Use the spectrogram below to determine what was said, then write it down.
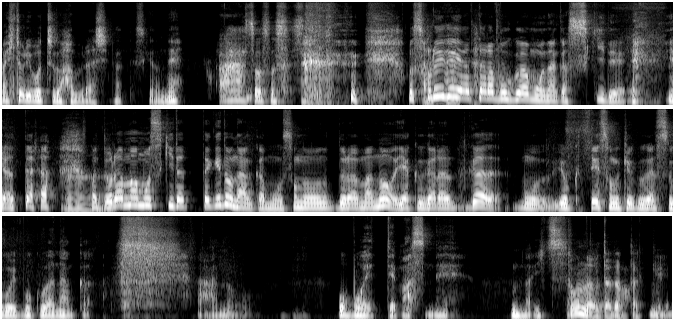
あ一人ぼっちの歯ブラシなんですけどね。ああ、そうそうそうそう。それがやったら僕はもうなんか好きで、やったら、うんまあ、ドラマも好きだったけど、なんかもうそのドラマの役柄がもう良くて、その曲がすごい僕はなんか、あの、覚えてますね。そんないつどんな歌だったっけ？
